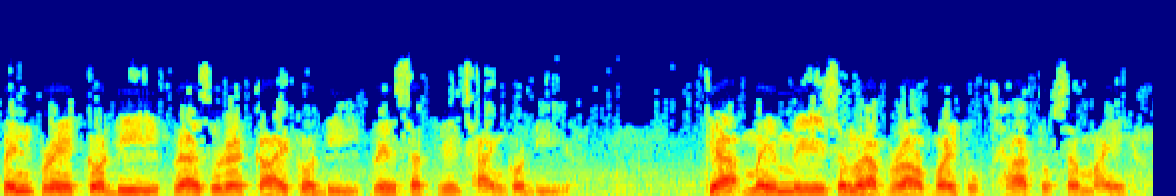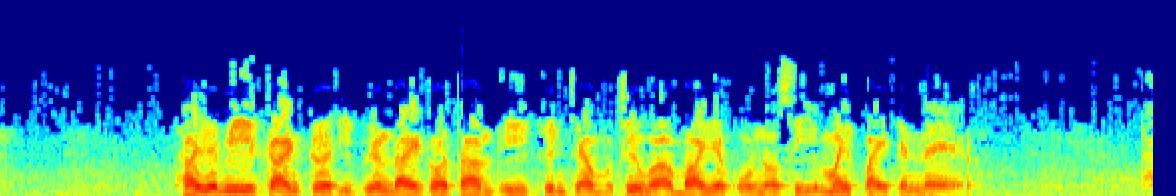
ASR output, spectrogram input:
เป็นเปรตก็ดีเป็นอสุรกายก็ดี เป็นสัตว์เดรัจฉานก็ดี จะไม่มีสำหรับเราไปทุกชาติทุกสมัย ถ้าจะมีการเกิดอีกเพียงใดก็ตามทีขึ้นเช่าชื่อว่าอบายภูมิทั้งสี่ไม่ไปกันแน่ ท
